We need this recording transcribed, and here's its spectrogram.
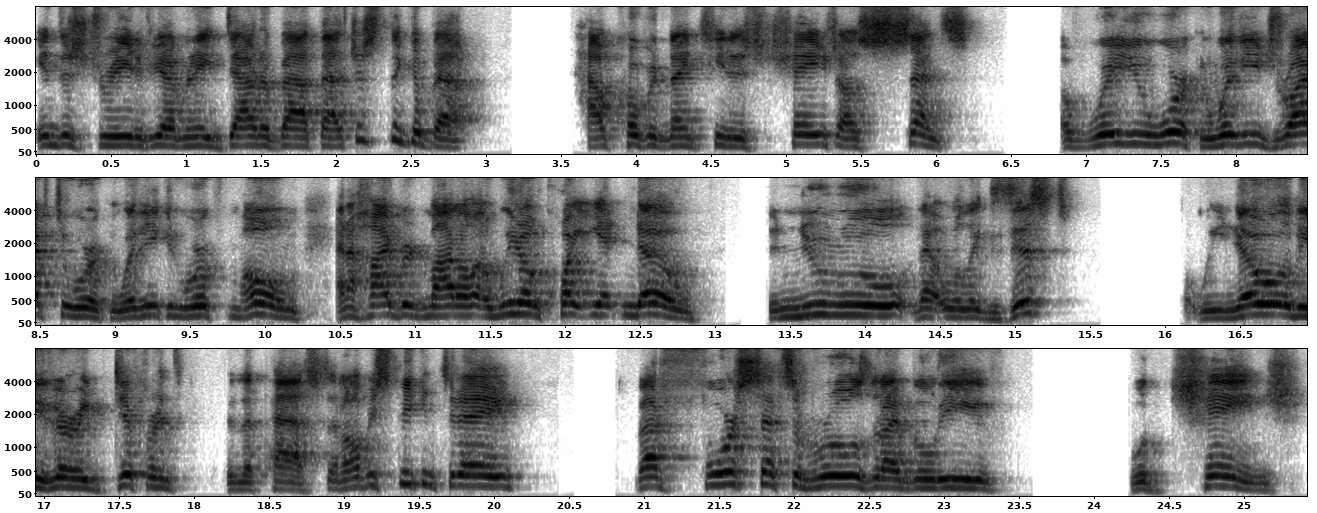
industry. And if you have any doubt about that, just think about how COVID 19 has changed our sense of where you work and whether you drive to work and whether you can work from home and a hybrid model. And we don't quite yet know the new rule that will exist, but we know it will be very different than the past. And I'll be speaking today about four sets of rules that I believe will change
